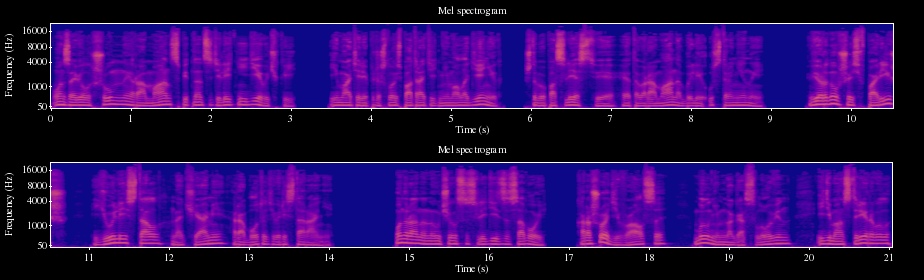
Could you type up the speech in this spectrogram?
он завел шумный роман с 15-летней девочкой, и матери пришлось потратить немало денег, чтобы последствия этого романа были устранены. Вернувшись в Париж, Юлий стал ночами работать в ресторане. Он рано научился следить за собой, хорошо одевался, был немногословен и демонстрировал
